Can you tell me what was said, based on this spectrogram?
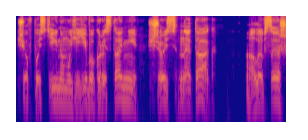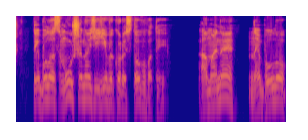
що в постійному її використанні щось не так, але все ж ти була змушена її використовувати, а мене не було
